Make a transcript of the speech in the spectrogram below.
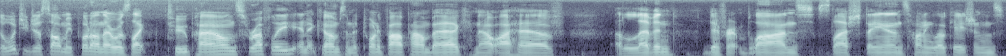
So what you just saw me put on there was like two pounds roughly, and it comes in a 25 pound bag. Now I have 11 different blinds slash stands, hunting locations,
